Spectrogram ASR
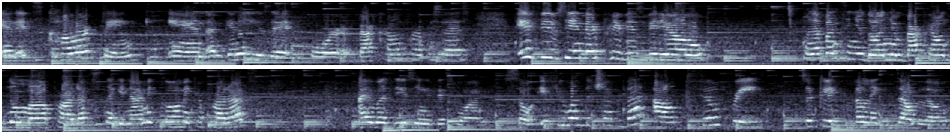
and it's color pink and I'm gonna use it for background purposes. If you've seen my previous video, kung napansin nyo doon yung background ng mga products na ginamit ko, makeup products, I was using this one. So if you want to check that out, feel free to click the link down below.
